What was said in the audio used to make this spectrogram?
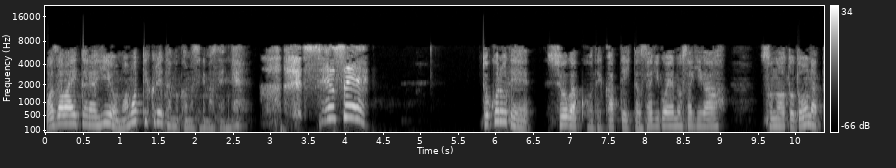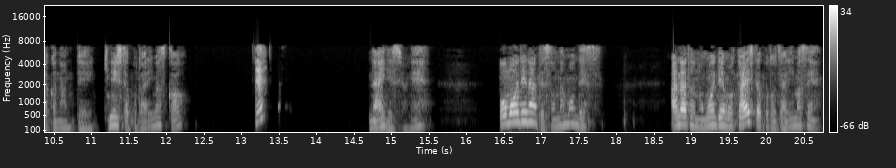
災いから家を守ってくれたのかもしれませんね。先生ところで、小学校で飼っていたうさぎ小屋のうさぎが、その後どうなったかなんて気にしたことありますか？え？ないですよね。思い出なんてそんなもんです。あなたの思い出も大したことじゃありません。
